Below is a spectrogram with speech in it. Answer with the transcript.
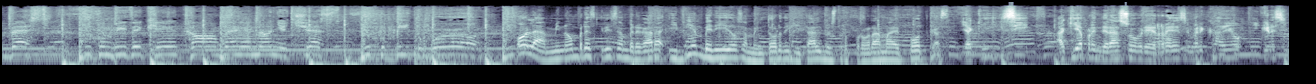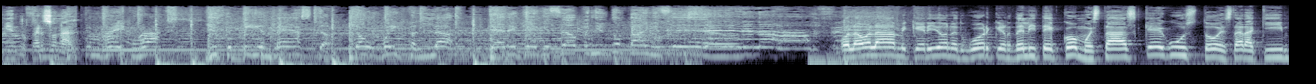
the best. You can be the King Kong banging on your chest. You could beat the world. Hola, mi nombre es Cristian Vergara y bienvenidos a Mentor Digital, nuestro programa de podcast. Y aquí sí, aquí aprenderás sobre redes de mercadeo y crecimiento personal. Hola, hola, mi querido networker de élite, ¿cómo estás? Qué gusto estar aquí,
